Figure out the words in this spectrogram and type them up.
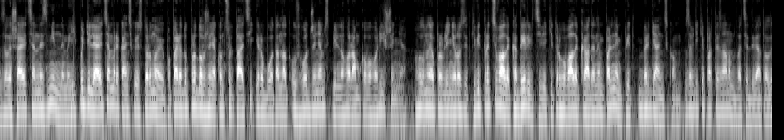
залишаються незмінними і поділяються американською стороною. Попереду продовження консультацій і робота над узгодженням спільного рамкового рішення. Головне управління розвідки відпрацювали кадирівців, які торгували краденим пальним під Бердянськом. Завдяки партизанам 29 листопада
